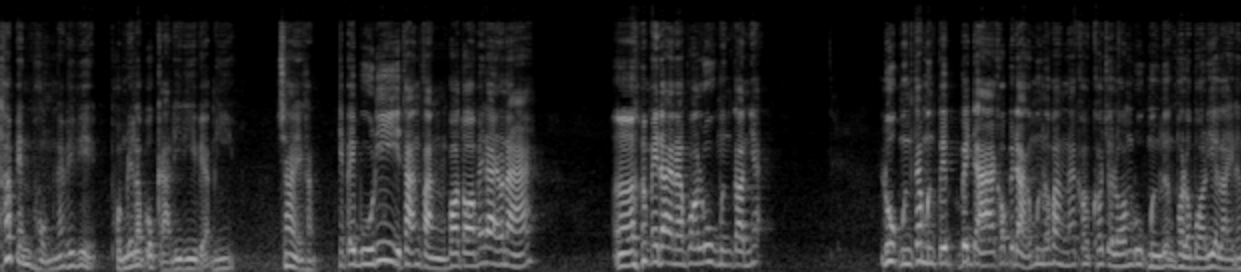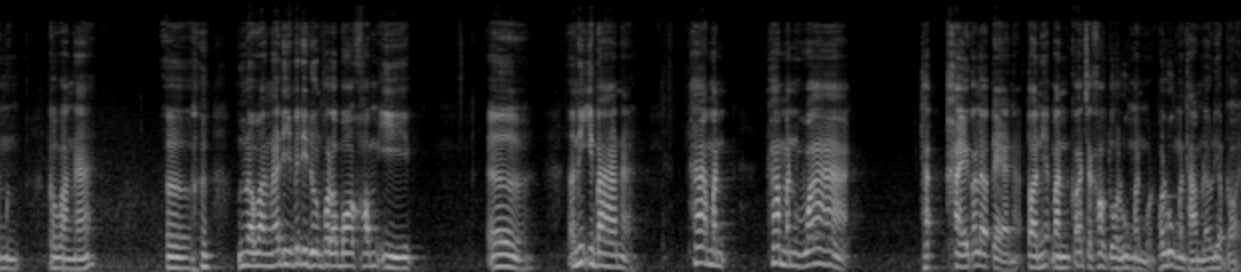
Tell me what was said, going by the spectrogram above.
ถ้าเป็นผมนะพี่พี่ผมได้รับโอกาสดีๆแบบนี้ ใช่ครับ ไปบูลลี่ทางฝั่งปอตอไม่ได้แล้วนะเออ ไม่ได้นะเพราะลูกมึงตอนเนี้ยลูกมึงถ้ามึงไปไปด่าเขาไปด่ากับมึงระวังนะเขาเขาจะร้องลูกมึงเรื่องพรบเรียอะไรนะมึงระวังนะเออ มึงระวังนะดีไม่ดีโดนพรบคอมอีก เออตอนนี้อีบานอะ ถ้ามัน ถ้ามันว่าใครก็แล้วแต่นะตอนนี้มันก็จะเข้าตัวลูกมันหมดเพราะลูกมันทำแล้วเรียบร้อย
